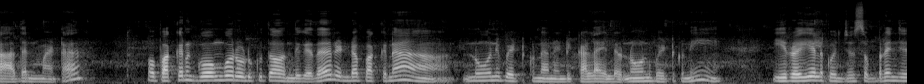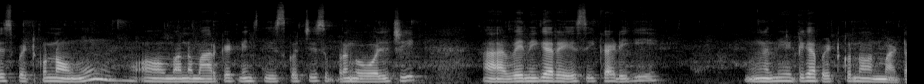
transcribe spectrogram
రాదనమాట ఓ పక్కన గోంగూర ఉడుకుతూ ఉంది కదా రెండో పక్కన నూనె పెట్టుకున్నానండి కళాయిలో. నూనె పెట్టుకుని ఈ రొయ్యలు కొంచెం శుభ్రం చేసి పెట్టుకున్నాము. మన మార్కెట్ నుంచి తీసుకొచ్చి శుభ్రంగా ఒలిచి వెనిగర్ వేసి కడిగి నీట్గా పెట్టుకున్నాం అనమాట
